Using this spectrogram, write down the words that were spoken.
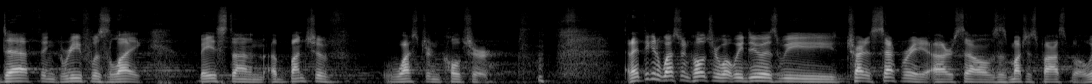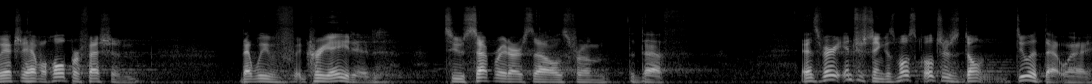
death and grief was like based on a bunch of Western culture. And I think in Western culture, what we do is we try to separate ourselves as much as possible. We actually have a whole profession that we've created to separate ourselves from the death. And it's very interesting because most cultures don't do it that way.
